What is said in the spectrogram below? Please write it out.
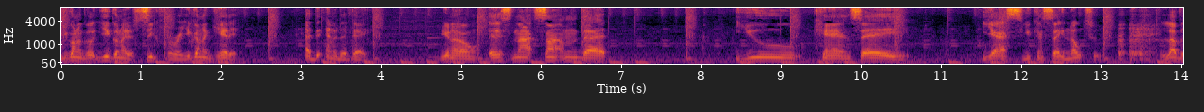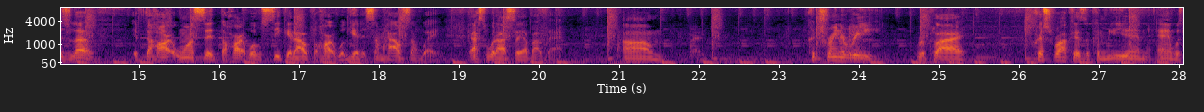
you're gonna go you're gonna seek for it. You're gonna get it at the end of the day. You know, it's not something that you can say yes, you can say no to. love is love. If the heart wants it, the heart will seek it out. The heart will get it somehow, some way. That's what I say about that. Um, Katrina Reed replied, Chris Rock is a comedian and was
